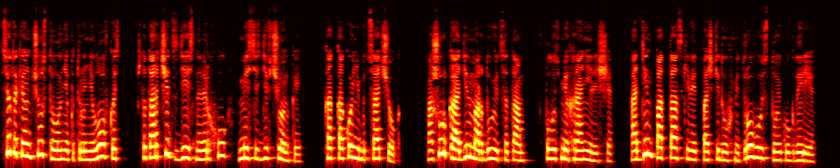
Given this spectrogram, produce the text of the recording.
Все-таки он чувствовал некоторую неловкость, что торчит здесь, наверху, вместе с девчонкой, как какой-нибудь сачок, а Шурка один мордуется там, в полутьме хранилища, один подтаскивает почти двухметровую стойку к дыре.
